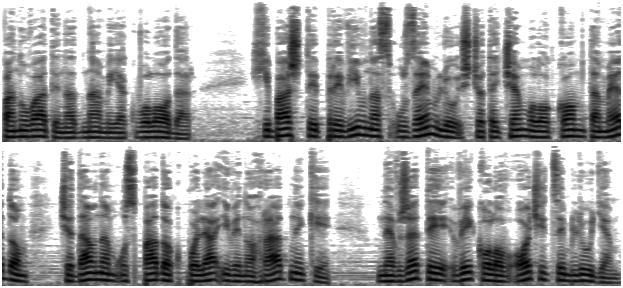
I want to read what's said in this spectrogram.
панувати над нами як володар? Хіба ж ти привів нас у землю, що тече молоком та медом, чи дав нам у спадок поля і виноградники? Невже ти виколов очі цим людям?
